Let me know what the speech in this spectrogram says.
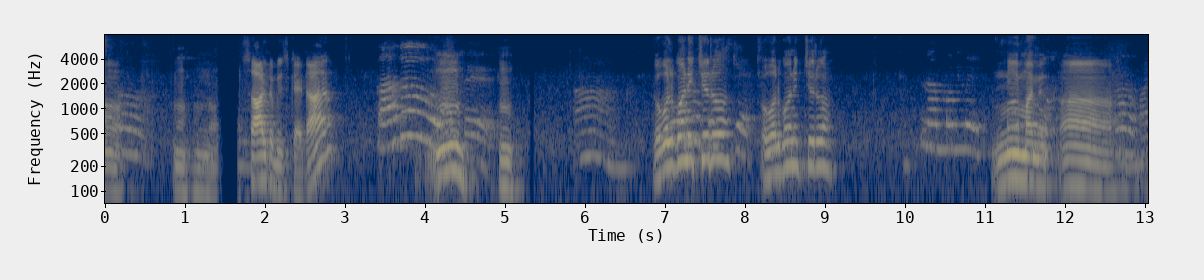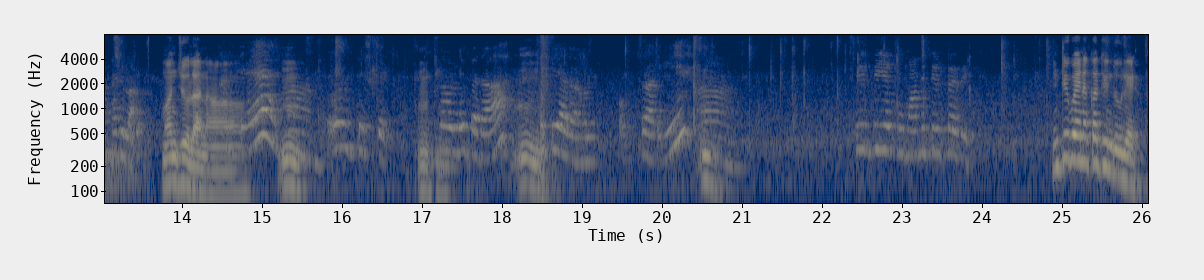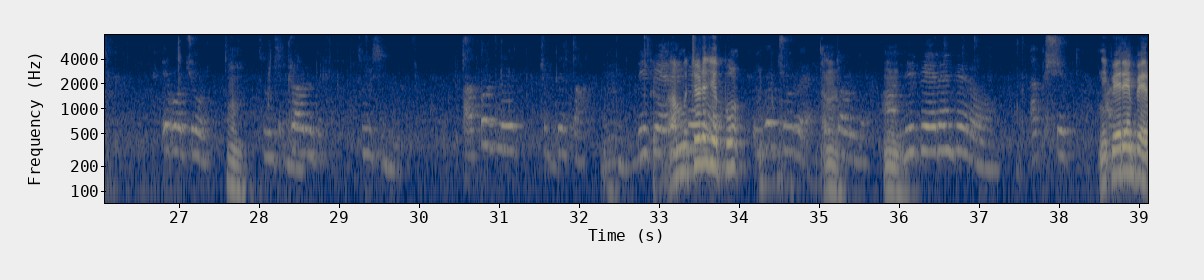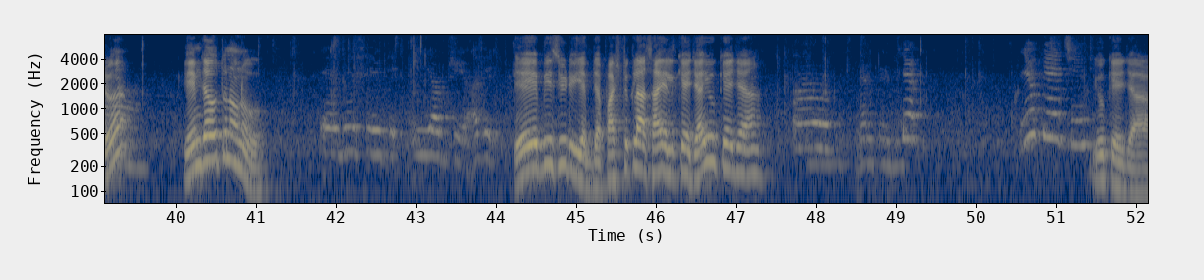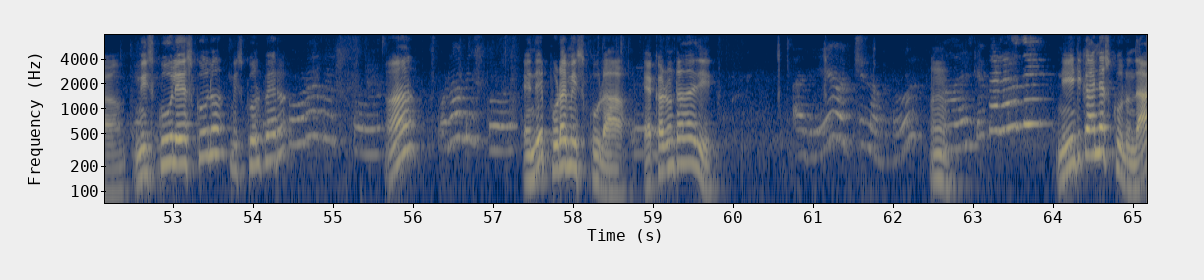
సాల్ట్ బిస్కెటా? ఎవరు కొనిచ్చారు ఎవరు కొనిచ్చారు నా మమ్మీ. మంజులనా? ఒకసారి ఆ. తిరిపియకు మమ్మీ తిడుతుంది ఇంటికి పోయినాక తిందువులే. ఆ ముచ్చట చెప్పు. నీ పేరేం పేరు? అక్షిత్. నీ పేరేం పేరు? ఏం చదువుతున్నావు నువ్వు? A B C D first క్లాసా ఎల్కేజీ యూకేజీ? యూకేజా. మీ స్కూల్ ఏ స్కూలు? మీ స్కూల్ పేరు కూడా మీ స్కూల్ ఆ? కూడా మీ స్కూల్ ఏంది? పుడమి స్కూలా? ఎక్కడ ఉంటుంది అది నీ ఇంటికాడనే స్కూల్ ఉందా.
